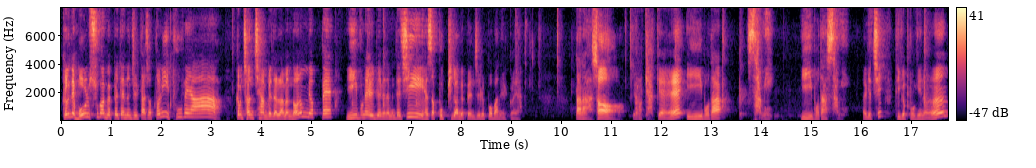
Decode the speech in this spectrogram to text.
그런데 몰 수가 몇 배 되는지를 따졌더니 두 배야. 그럼 전체 한 배 되려면 너는 몇 배? 2분의 1배 되면 되지 해서 부피가 몇 배인지를 뽑아낼 거야. 따라서 이렇게 할게. 2보다 3이. 2보다 3이. 알겠지? 디귿 보기는.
